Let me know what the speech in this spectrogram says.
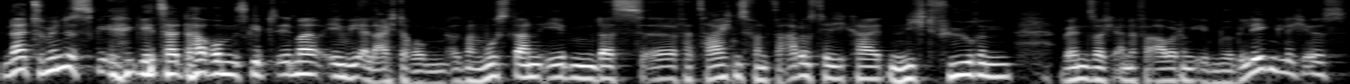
nein, zumindest geht es halt darum, es gibt immer irgendwie Erleichterungen. Also man muss dann eben das äh, Verzeichnis von Verarbeitungstätigkeiten nicht führen, wenn solch eine Verarbeitung eben nur gelegentlich ist.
